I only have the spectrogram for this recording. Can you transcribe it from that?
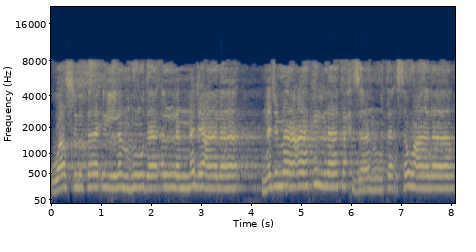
واصل فإن لم هودا ألن نجعلا نجمع كي لا تحزنوا تأسوا على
